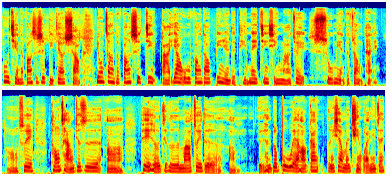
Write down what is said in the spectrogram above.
目前的方式是比较少用这样的方式进把药物放到病人的体内进行麻醉舒眠的状态。哦，所以通常就是啊配合这个麻醉的啊有很多部位哈。刚等一下我们请婉玲再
